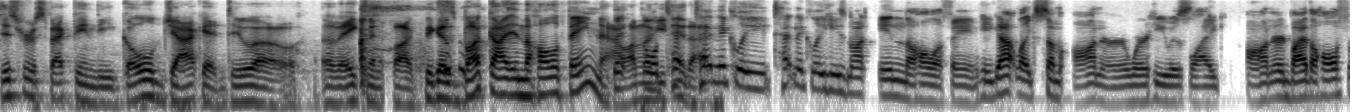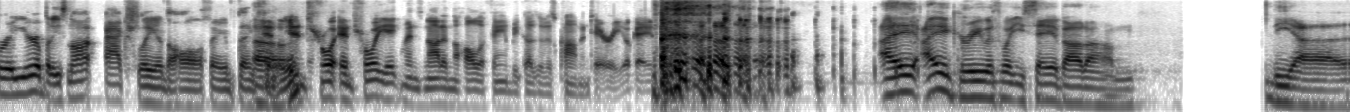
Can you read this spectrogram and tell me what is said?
disrespecting the gold jacket duo of Aikman Buck because Buck got in the Hall of Fame now. But- I don't know well, if you te- knew that. technically, technically, he's not in the Hall of Fame. He got like some honor where he was like honored by the Hall for a year, but he's not actually in the Hall of Fame. And, and Troy and Troy Aikman's not in the Hall of Fame because of his commentary. Okay. I I agree with what you say about um the uh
